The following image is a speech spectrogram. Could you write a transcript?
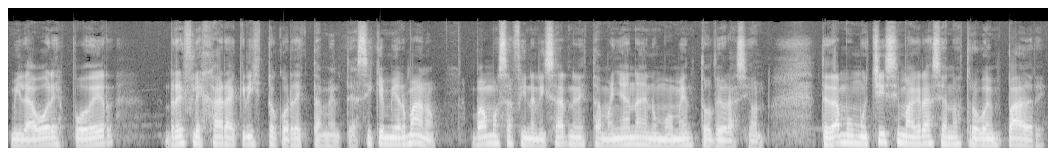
mi labor es poder reflejar a Cristo correctamente. Así que mi hermano, vamos a finalizar en esta mañana en un momento de oración. Te damos muchísimas gracias nuestro buen Padre,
